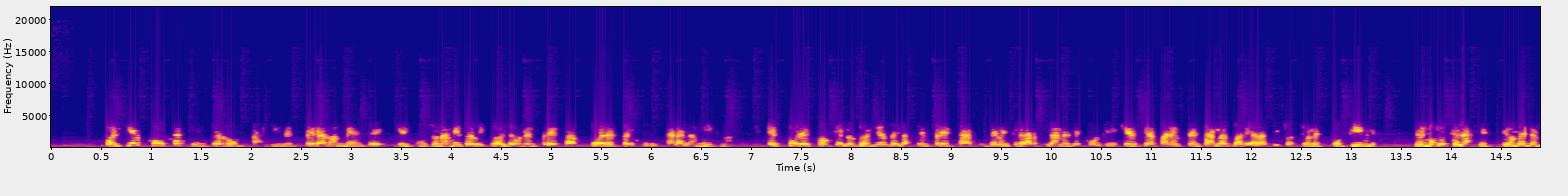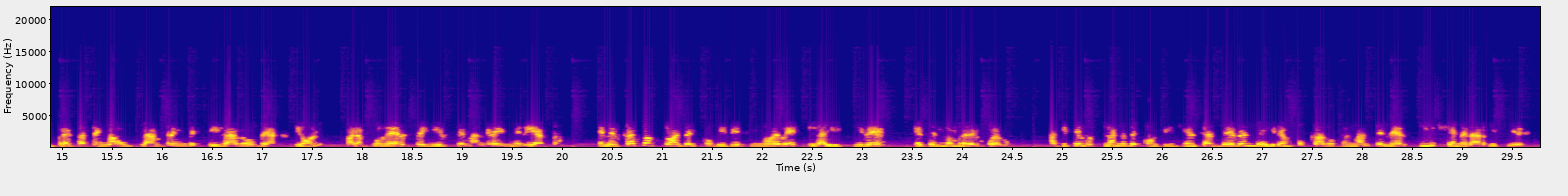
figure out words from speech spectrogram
Cualquier cosa que interrumpa inesperadamente el funcionamiento habitual de una empresa puede perjudicar a la misma. Es por eso que los dueños de las empresas deben crear planes de contingencia para enfrentar las variadas situaciones posibles, de modo que la gestión de la empresa tenga un plan preinvestigado de acción para poder seguir de manera inmediata. En el caso actual del COVID-19, la liquidez es el nombre del juego. Así que los planes de contingencia deben de ir enfocados en mantener y generar liquidez.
